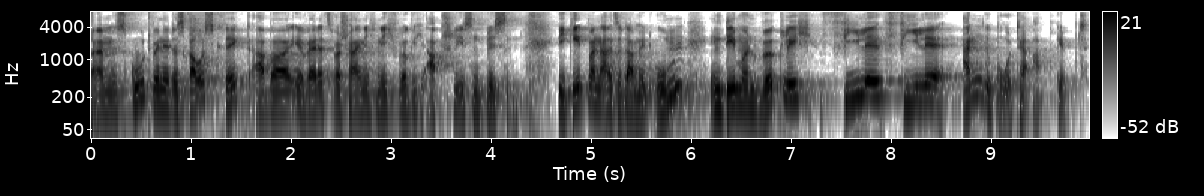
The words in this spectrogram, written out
Ähm, ist gut, wenn ihr das rauskriegt, aber ihr werdet es wahrscheinlich nicht wirklich abschließend wissen. Wie geht man also damit um? Indem man wirklich viele, viele Angebote Angebote abgibt.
